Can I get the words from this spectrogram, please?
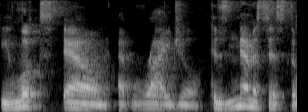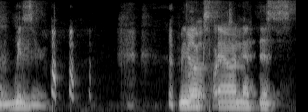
He looks down at Rigel, his nemesis, the wizard. He Got looks down at this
